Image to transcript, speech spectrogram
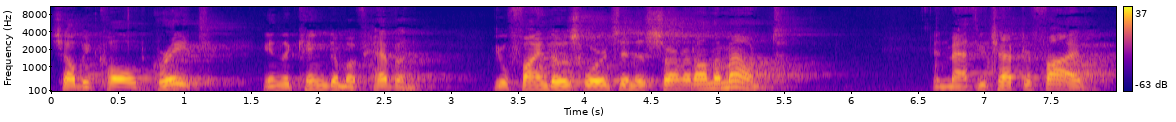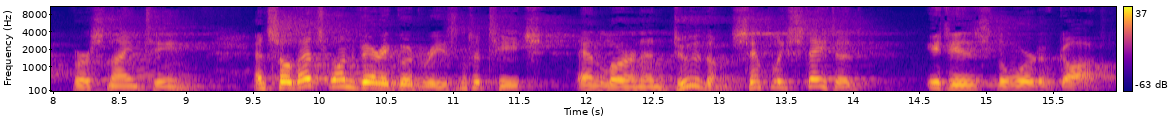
shall be called great in the kingdom of heaven. You'll find those words in his Sermon on the Mount in Matthew chapter 5, verse 19. And so that's one very good reason to teach and learn and do them. Simply stated, it is the Word of God.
